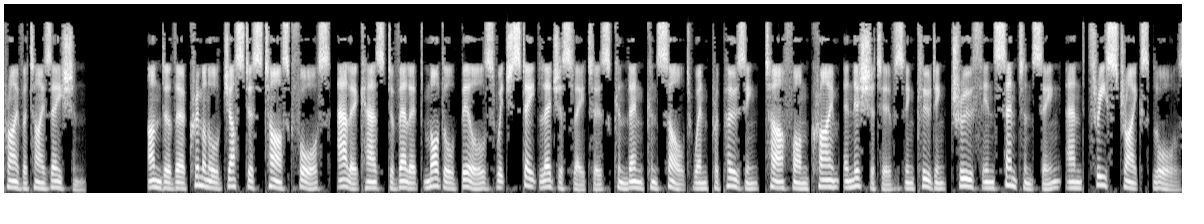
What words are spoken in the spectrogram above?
privatization. Under their Criminal Justice Task Force, ALEC has developed model bills which state legislators can then consult when proposing tough on crime initiatives including truth in sentencing and three strikes laws.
